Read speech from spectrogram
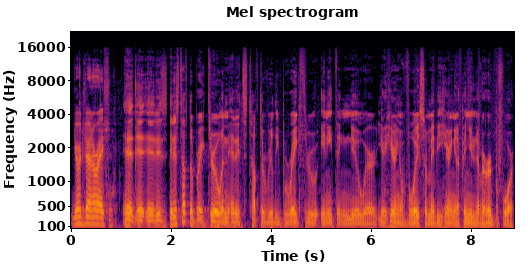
Your generation. It, it, it is it is tough to break through, and it, it's tough to really break through anything new where you're hearing a voice or maybe hearing an opinion you never heard before.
